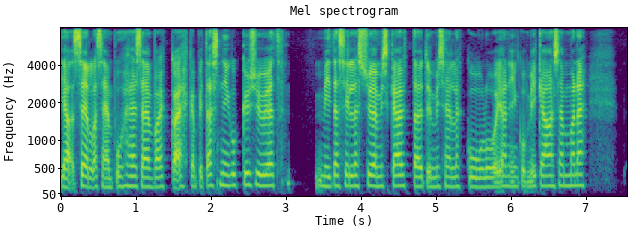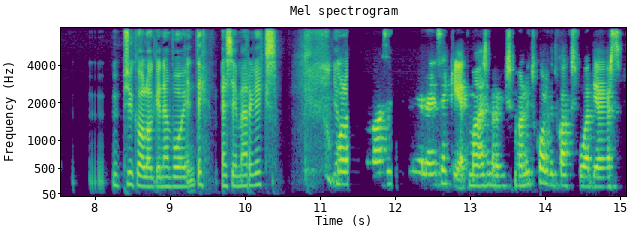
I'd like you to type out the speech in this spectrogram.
ja sellaiseen puheeseen, vaikka ehkä pitäisi niin kuin kysyä, että mitä sille syömiskäyttäytymiselle kuuluu ja niin kuin mikä on semmoinen psykologinen vointi esimerkiksi. Mulle vaan sitten mieleen sekin, että mä esimerkiksi mä oon nyt 32-vuotias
